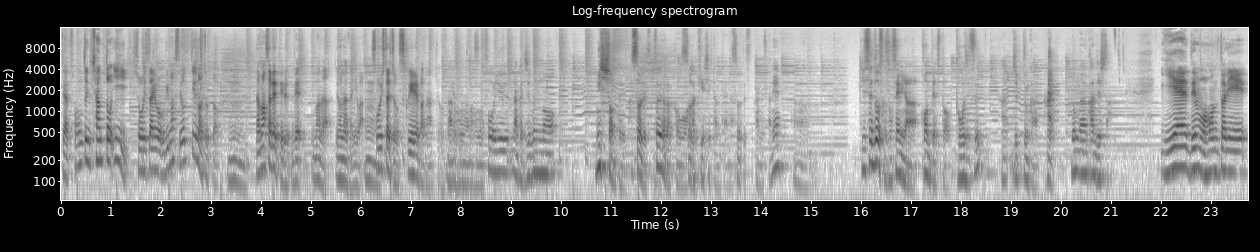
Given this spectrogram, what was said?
じゃあ本当にちゃんといい消費財を売りますよっていうのをちょっと騙されてるんでまだ世の中には、うん。そういう人たちを救えればなとなるほどなるほど。そういうなんか自分のミッションというかそうです。そういうのがこそううはっきりしてきたみたいなそうです。感じですかね、うん。実際どうですかそのセミナーコンテスト当日？はい、10分間はい。どんな感じでした？いえでも本当に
